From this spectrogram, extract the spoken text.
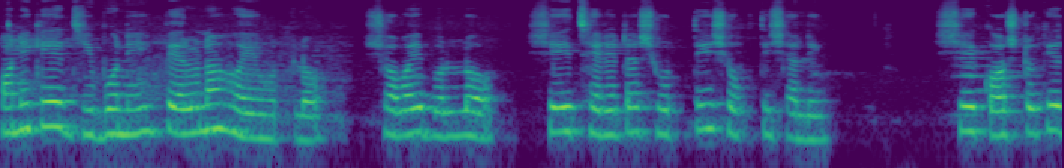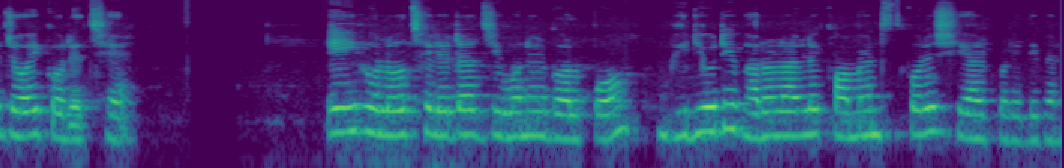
অনেকের জীবনে প্রেরণা হয়ে উঠল। সবাই বলল, সেই ছেলেটা সত্যিই শক্তিশালী। সে কষ্টকে জয় করেছে। এই হলো ছেলেটার জীবনের গল্প। ভিডিওটি ভালো লাগলে কমেন্টস করে শেয়ার করে দিবেন।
